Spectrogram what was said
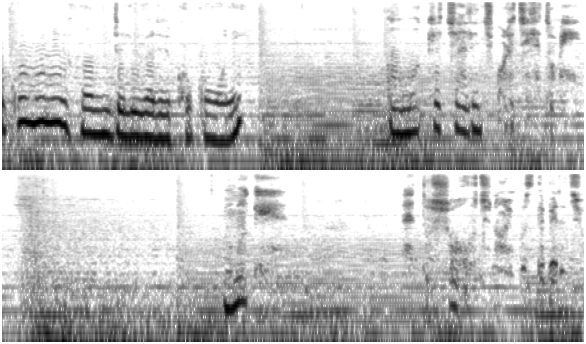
খুকুমনির হোম ডেলিভারির খুকুমনি আমাকে চ্যালেঞ্জ করেছিলে তুমি। আমাকে এত সহজ নয় বুঝতে পেরেছ?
